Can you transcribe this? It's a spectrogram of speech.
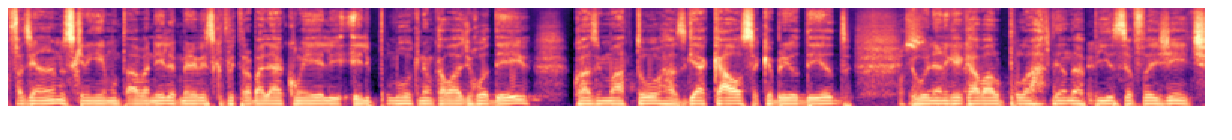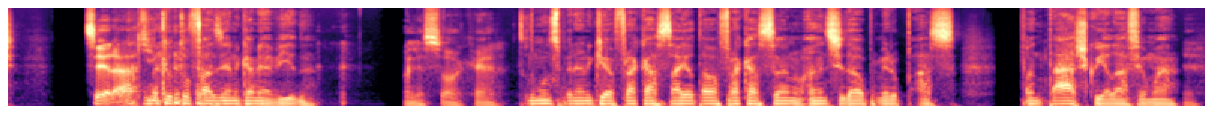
fazia anos que ninguém montava nele. A primeira vez que eu fui trabalhar com ele, ele pulou que nem um cavalo de rodeio, quase me matou, rasguei a calça, quebrei o dedo. Nossa. Eu olhando aquele cavalo pular dentro da pista, eu falei, gente, será? O que, que eu tô fazendo com a minha vida? Olha só, cara. Todo mundo esperando que eu ia fracassar e eu tava fracassando antes de dar o primeiro passo. Fantástico ir lá filmar. É.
